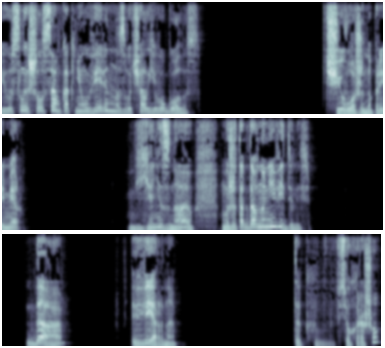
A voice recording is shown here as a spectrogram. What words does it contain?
и услышал сам, как неуверенно звучал его голос. «Чего же, например?» «Я не знаю. Мы же так давно не виделись». «Да, верно». «Так все хорошо?»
